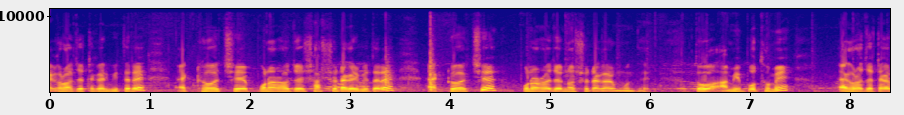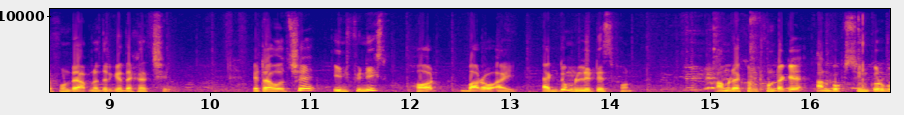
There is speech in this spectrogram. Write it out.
এগারো হাজার টাকার ভিতরে, একটা হচ্ছে পনেরো হাজার সাতশো টাকার ভিতরে, একটা হচ্ছে পনেরো হাজার নশো টাকার মধ্যে। তো আমি প্রথমে এগারো হাজার টাকার ফোনটা আপনাদেরকে দেখাচ্ছি। এটা হচ্ছে ইনফিনিক্স হট বারো আই একদম লেটেস্ট ফোন আমরা এখন ফোনটাকে আনবক্সিং করব।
